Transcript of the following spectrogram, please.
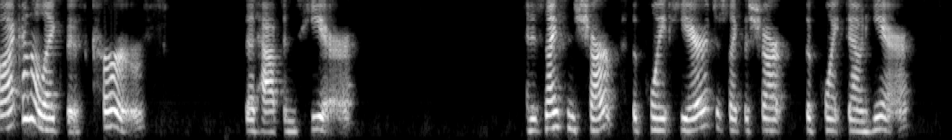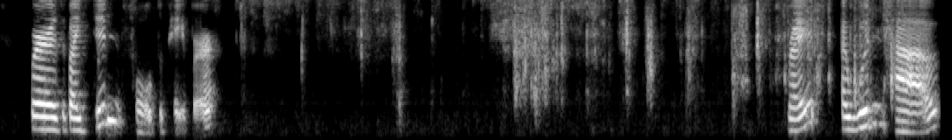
Well, I kind of like this curve that happens here. And it's nice and sharp, the point here, just like the sharp, the point down here. Whereas if I didn't fold the paper, right, I wouldn't have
